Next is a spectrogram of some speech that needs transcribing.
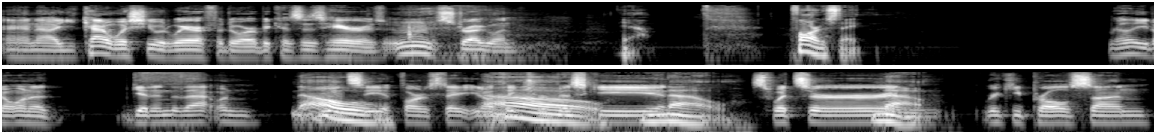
and uh, you kind of wish he would wear a fedora because his hair is mm, struggling. Yeah, Florida State. Really, you don't want to get into that one? No. see at Florida State. You don't No, think Trubisky and no, Switzer No. and Ricky Proehl's son?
